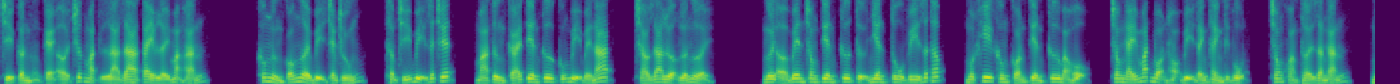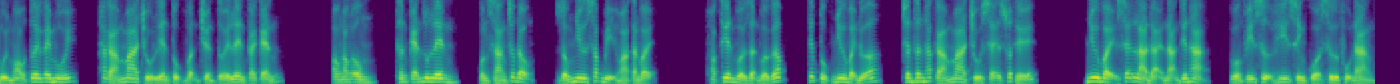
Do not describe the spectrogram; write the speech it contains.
chỉ cần kẻ ở trước mặt là ra tay lấy mạng hắn. Không ngừng có người bị chém trúng, thậm chí bị giết chết, mà từng cái tiên cư cũng bị bể nát, trào ra lượng lớn người. Người ở bên trong tiên cư tự nhiên tu vi rất thấp, một khi không còn tiền cư bảo hộ, trong nháy mắt bọn họ bị đánh thành thịt vụn, trong khoảng thời gian ngắn, mùi máu tươi gây mũi hát cá ma chủ liên tục vận chuyển tới lên cái kén. Ông long ông thân kén run lên, quần sáng chất động, giống như sắp bị hòa tan vậy. Hoặc thiên vừa giận vừa gấp, tiếp tục như vậy nữa, chân thân hắc cá ma chủ sẽ xuất thế. Như vậy sẽ là đại nạn thiên hạ hưởng phí sự hy sinh của sư phụ nàng.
